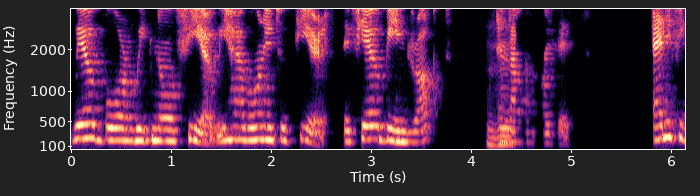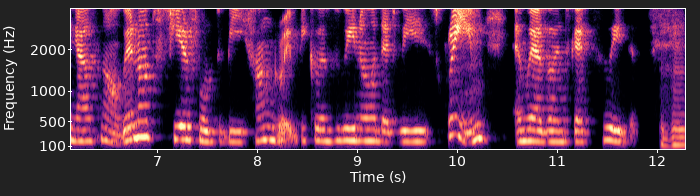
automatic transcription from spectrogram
we are born with no fear. We have only two fears the fear of being dropped mm-hmm. and loud noises. Anything else, no. We're not fearful to be hungry because we know that we scream and we are going to get food. Mm-hmm.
